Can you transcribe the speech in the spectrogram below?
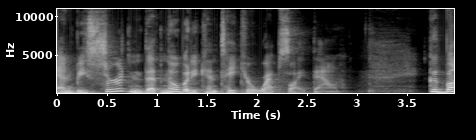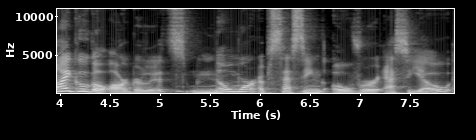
And be certain that nobody can take your website down. Goodbye, Google algorithms. No more obsessing over SEO,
